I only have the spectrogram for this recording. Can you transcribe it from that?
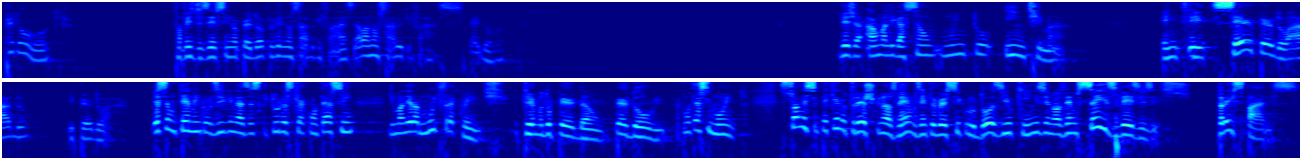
Perdoa o outro. Talvez dizer, Senhor, perdoa porque ele não sabe o que faz. Ela não sabe o que faz. Perdoa. Veja, há uma ligação muito íntima entre ser perdoado e perdoar. Esse é um tema, inclusive, nas Escrituras que acontecem de maneira muito frequente. O termo do perdão, perdoe. Acontece muito. Só nesse pequeno trecho que nós vemos, entre o versículo 12 e o 15, nós vemos seis vezes isso. Três pares.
